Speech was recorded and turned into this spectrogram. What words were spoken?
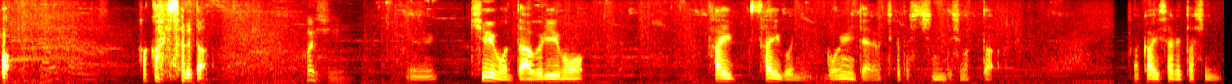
ぱ、破壊された。深いシーンうん Q も W も、最最後にゴミみたいな打ち方して死んでしまった。破壊されたシーン。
